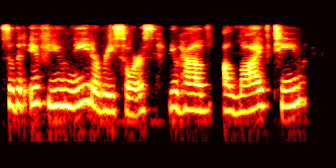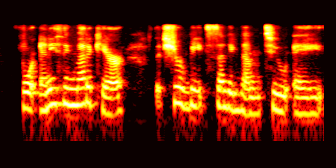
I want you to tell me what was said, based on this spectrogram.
so that if you need a resource, you have a live team for anything Medicare that sure beats sending them to a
